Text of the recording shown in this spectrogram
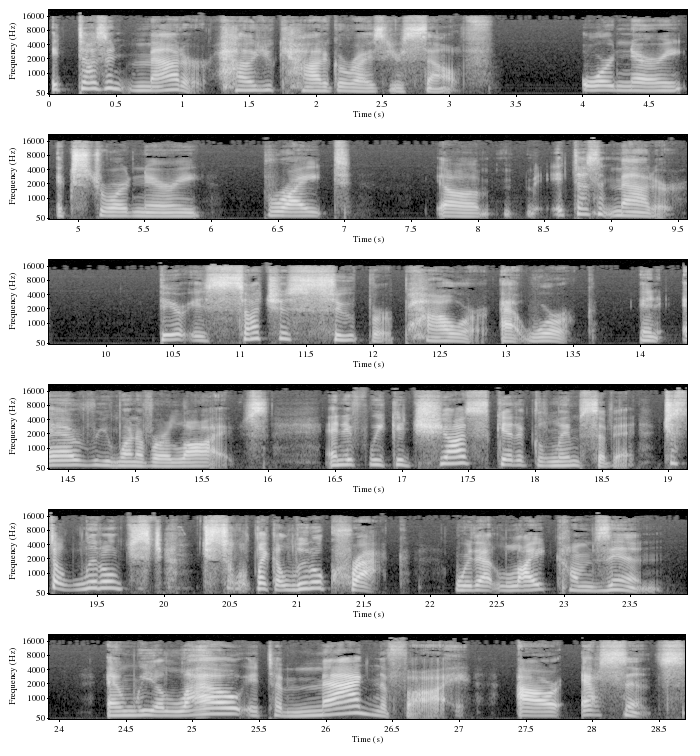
it doesn't matter how you categorize yourself ordinary, extraordinary, bright. Um, it doesn't matter. There is such a superpower at work in every one of our lives. And if we could just get a glimpse of it, just a little, just, just like a little crack where that light comes in, and we allow it to magnify our essence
